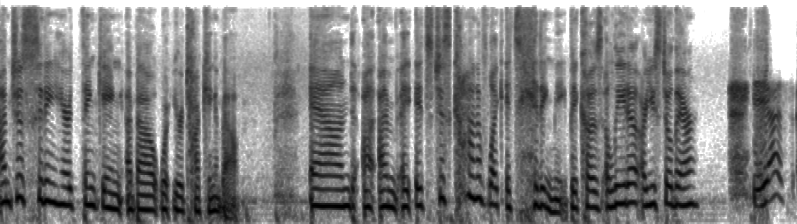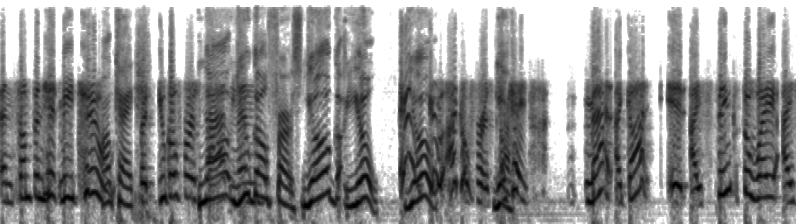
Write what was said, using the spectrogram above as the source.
I'm just sitting here thinking about what you're talking about. And I, I'm, it's just kind of like it's hitting me because Alita, are you still there? Yes, and something hit me too. Okay, but you go first. No, you then... go first. Yo, go, yo, yo. I go first. Yeah. Okay, Matt, I got it. I think the way I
